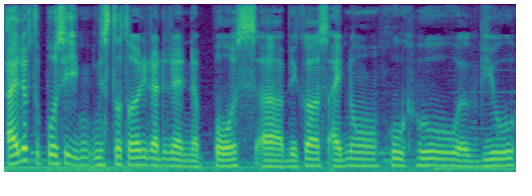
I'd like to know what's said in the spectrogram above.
I love to post it in Insta story rather than a post uh, because I know who who will view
